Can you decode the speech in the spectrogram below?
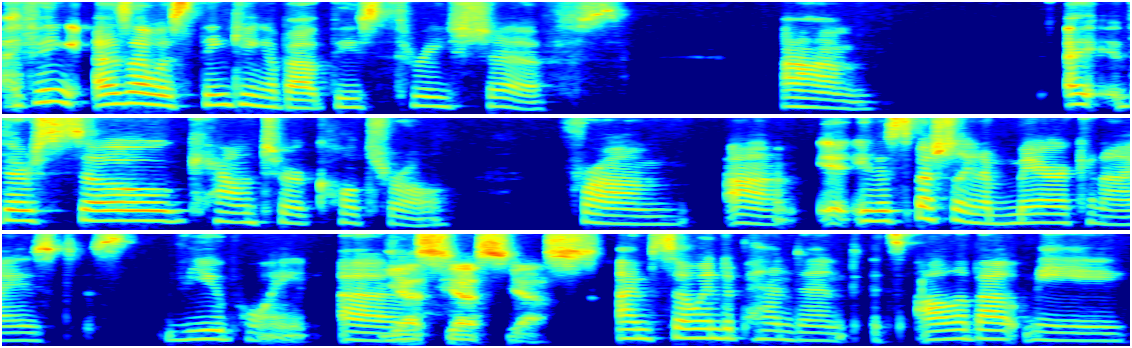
I think as I was thinking about these three shifts, um, I, they're so countercultural from um, it, it, especially an Americanized viewpoint. Of, yes, yes, yes. I'm so independent. It's all about me.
